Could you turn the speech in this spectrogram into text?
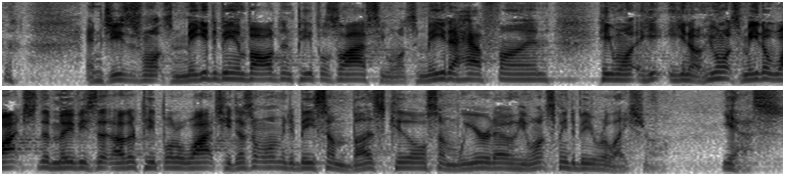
And Jesus wants me to be involved in people's lives. He wants me to have fun. He, want, he, you know, he wants me to watch the movies that other people to watch. He doesn't want me to be some buzzkill, some weirdo. He wants me to be relational. Yes.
